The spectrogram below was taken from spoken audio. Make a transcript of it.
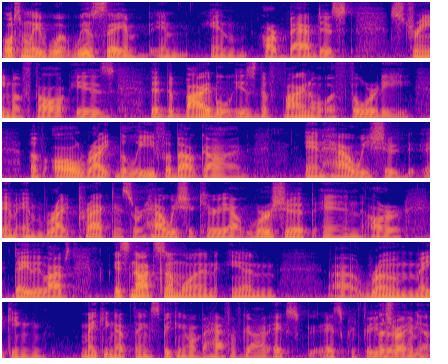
ultimately, what we'll say in in, in our Baptist stream of thought is that the Bible is the final authority of all right belief about God and how we should and, and right practice or how we should carry out worship and our daily lives. It's not someone in uh, Rome making making up things, speaking on behalf of God. Ex, ex That's right. yeah.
